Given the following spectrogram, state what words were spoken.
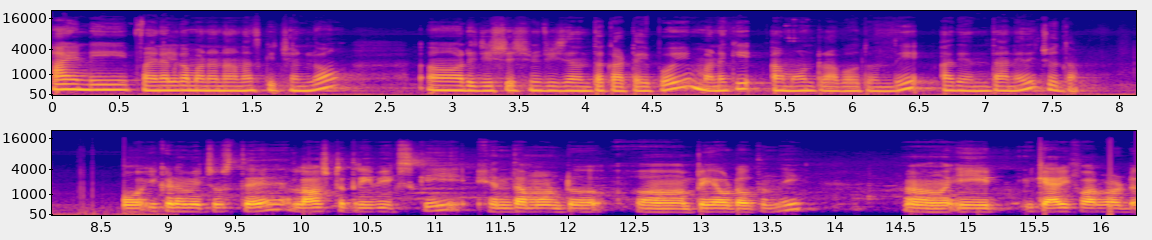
హాయ్ అండి. ఫైనల్గా మన నానాస్ కిచెన్లో రిజిస్ట్రేషన్ ఫీజు అంతా కట్ అయిపోయి మనకి అమౌంట్ రాబోతుంది. అది ఎంత అనేది చూద్దాం. సో ఇక్కడ మీరు చూస్తే లాస్ట్ త్రీ వీక్స్కి ఎంత అమౌంట్ పే అవుట్ అవుతుంది. ఈ carry forward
